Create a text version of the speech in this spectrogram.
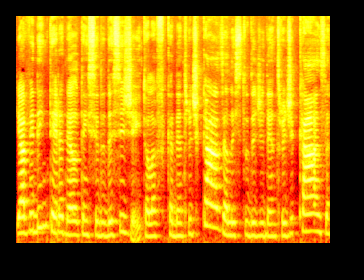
E a vida inteira dela tem sido desse jeito. Ela fica dentro de casa, ela estuda de dentro de casa,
